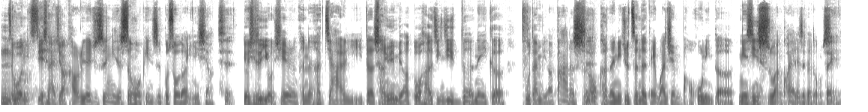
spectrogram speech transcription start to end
嗯只不过你接下来就要考虑的就是你的生活品质不受到影响。是尤其是有些人可能他家里的成员比较多，他的经济的那个负担比较大的时候，可能你就真的得完全保护你的年薪十万块的这个东西。对，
